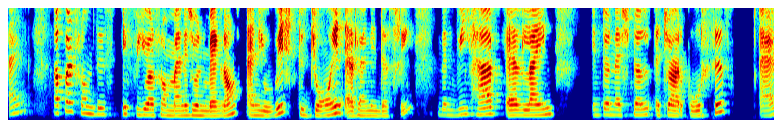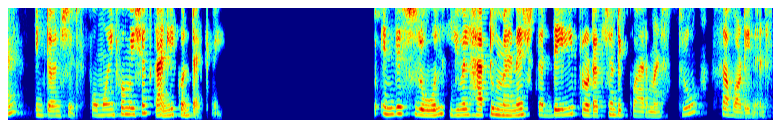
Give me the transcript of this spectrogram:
And apart from this, if you are from management background and you wish to join airline industry, then we have airline international HR courses and internships. For more information, kindly contact me. In this role, you will have to manage the daily production requirements through subordinates.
